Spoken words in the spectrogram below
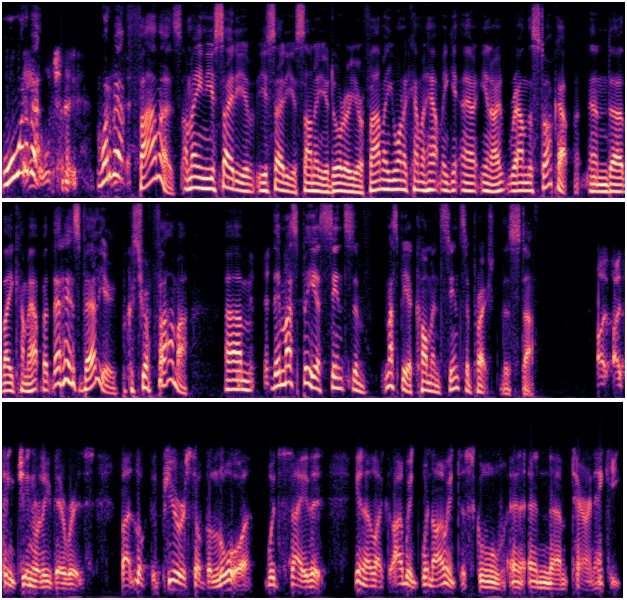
Well, what about also, what about yeah. farmers? I mean, you say to your you say to your son or your daughter, you're a farmer. You want to come and help me, get, uh, you know, round the stock up, and uh, they come out, but that has value because you're a farmer. Um, there must be a sense of must be a common sense approach to this stuff. I, I think generally there is, but look, the purist of the law would say that you know, like I went when I went to school in, in um, Taranaki.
